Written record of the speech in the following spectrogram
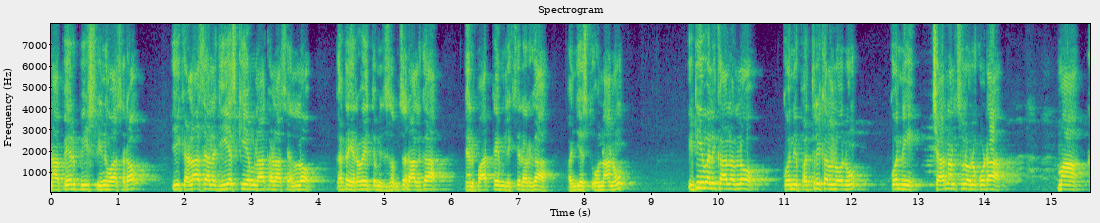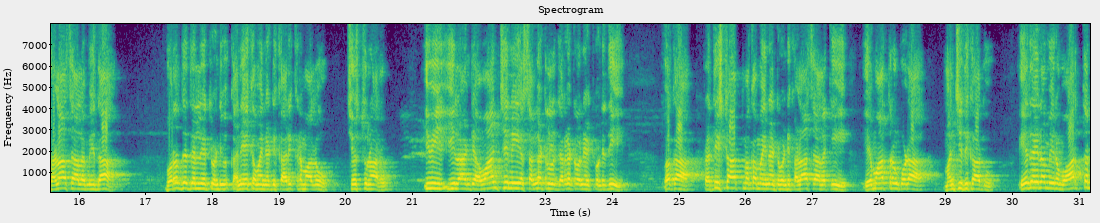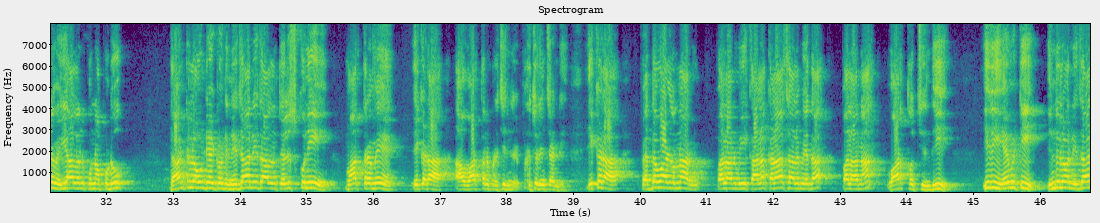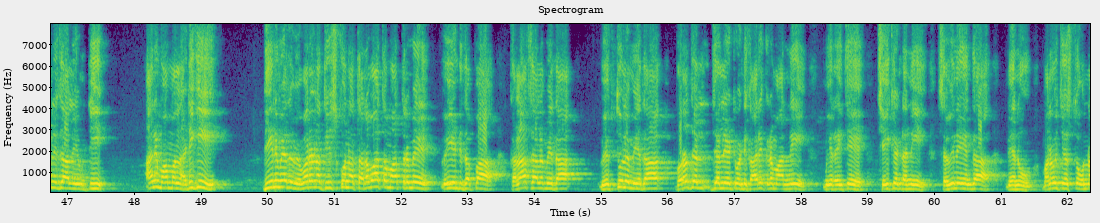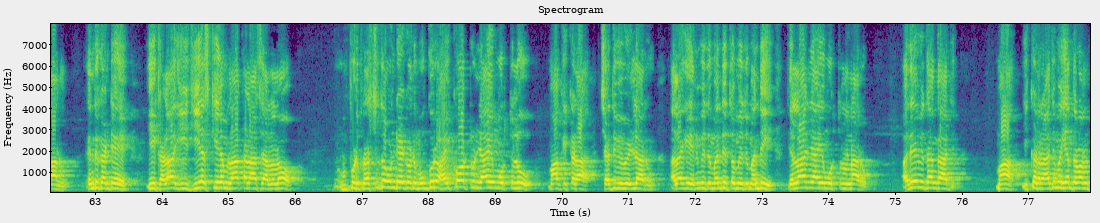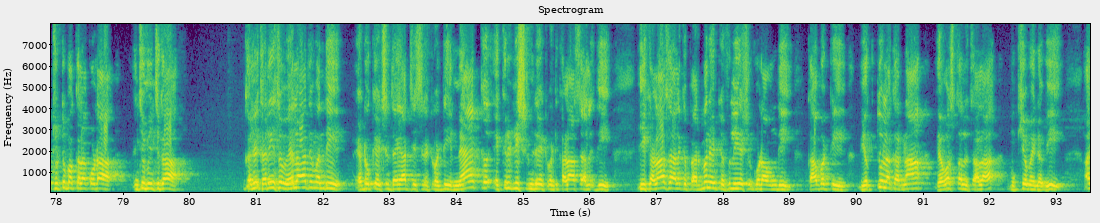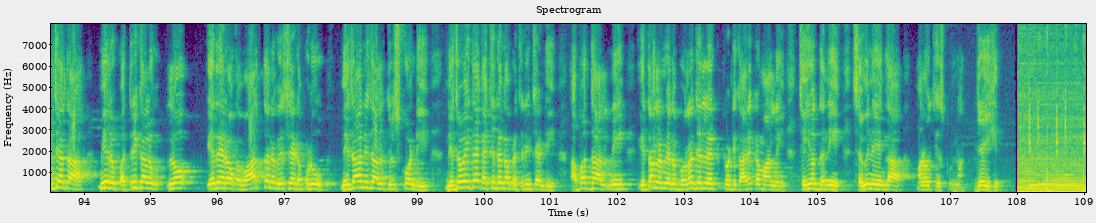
నా పేరు పి శ్రీనివాసరావు. ఈ కళాశాల జిఎస్కేఎం లా కళాశాలలో గత ఇరవై తొమ్మిది సంవత్సరాలుగా నేను పార్ట్ టైం లెక్చరర్గా పనిచేస్తూ ఉన్నాను. ఇటీవలి కాలంలో కొన్ని పత్రికల్లోనూ కొన్ని ఛానల్స్లోనూ కూడా మా కళాశాల మీద బురద జల్లేటువంటి అనేకమైనటువంటి కార్యక్రమాలు చేస్తున్నారు. ఇవి ఇలాంటి అవాంఛనీయ సంఘటనలు జరగటం అనేటువంటిది ఒక ప్రతిష్టాత్మకమైనటువంటి కళాశాలకి ఏమాత్రం కూడా మంచిది కాదు. ఏదైనా మీరు వార్తను వేయాలనుకున్నప్పుడు దాంట్లో ఉండేటువంటి నిజానిజాలను తెలుసుకుని మాత్రమే ఇక్కడ ఆ వార్తను ప్రచురి ప్రచురించండి. ఇక్కడ పెద్దవాళ్ళు ఉన్నారు. పలానా మీ కళ కళాశాల మీద పలానా వార్త వచ్చింది. ఇది ఏమిటి? ఇందులో నిజానిజాలు ఏమిటి? అని మమ్మల్ని అడిగి దీని మీద వివరణ తీసుకున్న తర్వాత మాత్రమే వేయండి తప్ప కళాశాల మీద వ్యక్తుల మీద బుర్ర జల్లేటువంటి కార్యక్రమాన్ని మీరైతే చేయకండి అని సవినయంగా నేను మనవి చేస్తూ ఉన్నాను. ఎందుకంటే ఈ కళా ఈ జిఎస్కేఎం లా కళాశాలలో ఇప్పుడు ప్రస్తుతం ఉండేటువంటి ముగ్గురు హైకోర్టు న్యాయమూర్తులు మాకు ఇక్కడ చదివి వెళ్ళారు. అలాగే ఎనిమిది మంది తొమ్మిది మంది జిల్లా న్యాయమూర్తులు ఉన్నారు. అదేవిధంగా మా ఇక్కడ రాజమహేంద్రవరం చుట్టుపక్కల కూడా ఇంచుమించుగా కనీసం వేలాది మంది అడ్వకేట్స్ని తయారు చేసినటువంటి న్యాక్ ఎక్రిడిషన్ ఉండేటువంటి కళాశాల ఇది ఈ కళాశాలకి పర్మనెంట్ ఎఫిలియేషన్ కూడా ఉంది. కాబట్టి వ్యక్తుల కన్నా వ్యవస్థలు చాలా ముఖ్యమైనవి. అంచేత మీరు పత్రికలలో ఏదైనా ఒక వార్తను వేసేటప్పుడు నిజానిజాలు తెలుసుకోండి. నిజమైతే ఖచ్చితంగా ప్రచురించండి. అబద్ధాలని ఇతరుల మీద బుర్రజల్లేటువంటి కార్యక్రమాలని చేయొద్దని సవినయంగా మనవి చేసుకున్నాను. జై హింద్.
